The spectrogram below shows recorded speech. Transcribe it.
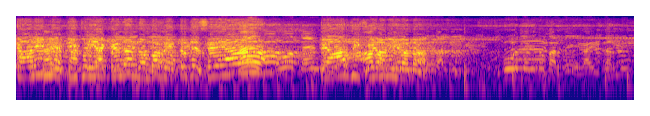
ਕਾਲੀ ਮਹਿਤੀਪੁਰੀਆ ਕਹਿੰਦਾ ਨੰਬਰ ਰੇਟਰ ਦੇ ਸੇ ਆ। ਪਿਆਰ ਦੀ ਖੇਡ ਨਹੀਂ ਆਉਂਦਾ ਫੋਨ ਮੇਰੇ ਤੋਂ ਕਰਦੇ ਲਾਈਵ ਕਰਦੇ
